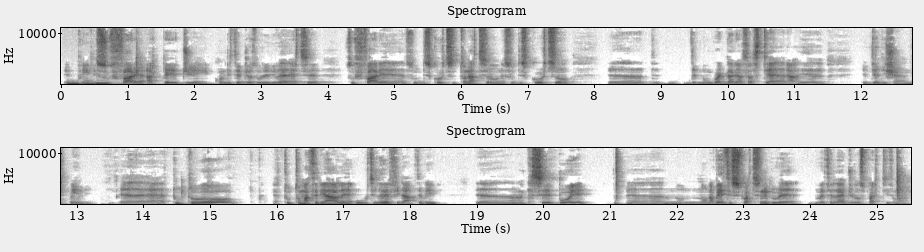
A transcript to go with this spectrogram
eh, quindi su fare arpeggi con diteggiature diverse, su fare sul discorso intonazione, sul discorso eh, del de non guardare la tastiera e, e via dicendo. Quindi eh, è tutto, è tutto materiale utile, fidatevi, eh, anche se voi eh, non, non, avete situazioni dove dovete leggere lo spartito, ma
